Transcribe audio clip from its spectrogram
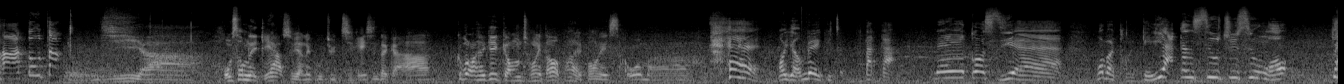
下都得。容姨啊，好心你幾廿歲人，你顧住自己先得㗎。咁個冷氣機咁重，你等我翻嚟幫你手啊嘛。我有咩叫做唔得㗎？呢個屎啊，我咪抬幾廿斤燒豬燒鵝，一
